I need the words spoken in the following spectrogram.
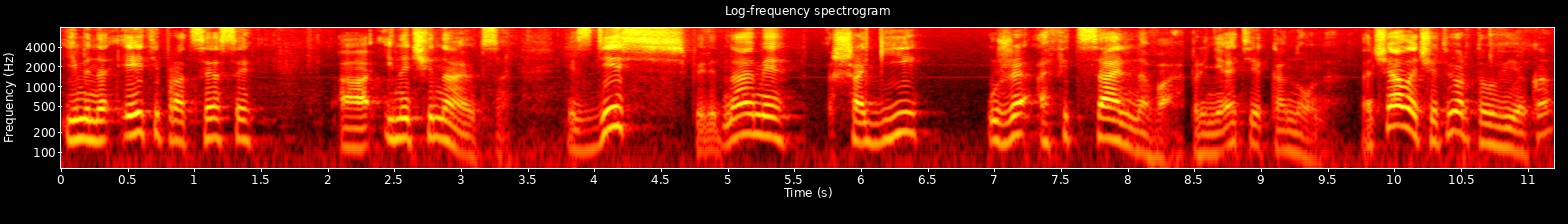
именно эти процессы а, и начинаются. И здесь перед нами шаги уже официального принятия канона начала IV века,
